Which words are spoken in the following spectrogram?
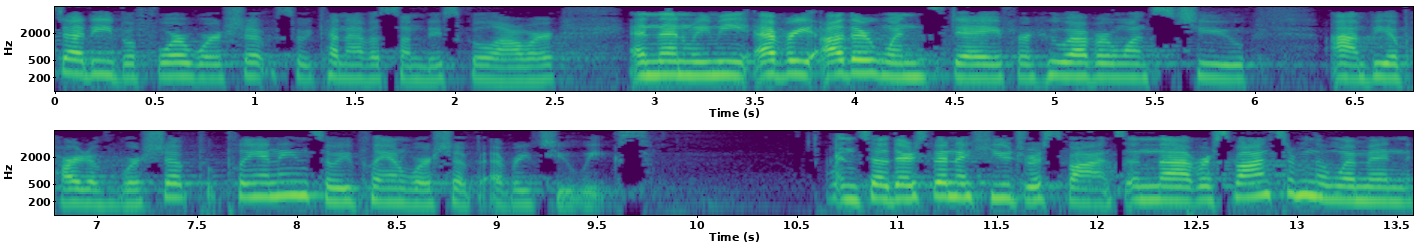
study before worship, so we kind of have a Sunday school hour. And then we meet every other Wednesday for whoever wants to um, be a part of worship planning. So we plan worship every two weeks. And so there's been a huge response. And the response from the women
